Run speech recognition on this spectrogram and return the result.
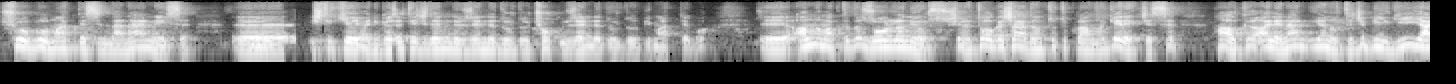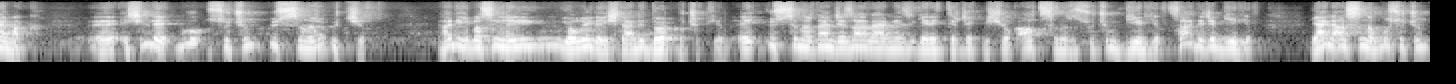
şu bu maddesinden her neyse e, işte ki hani gazetecilerin de üzerinde durduğu, çok üzerinde durduğu bir madde bu e, anlamakta da zorlanıyoruz. Şimdi Tolga Şardan'ın tutuklanma gerekçesi halkı alenen yanıltıcı bilgiyi yaymak. E, şimdi bu suçun üst sınırı 3 yıl. Hadi basın yayın yoluyla işlendi 4,5 yıl. E, üst sınırdan ceza vermenizi gerektirecek bir şey yok. Alt sınırı suçun 1 yıl. Sadece 1 yıl. Yani aslında bu suçun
